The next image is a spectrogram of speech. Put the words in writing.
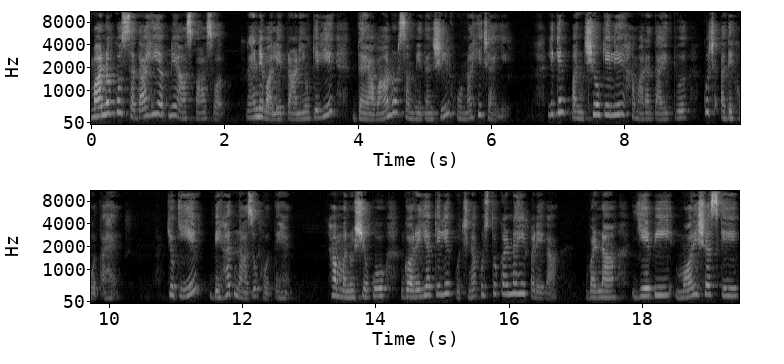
मानव को सदा ही अपने आसपास रहने वाले प्राणियों के लिए दयावान और संवेदनशील होना ही चाहिए। लेकिन पंछियों के लिए हमारा दायित्व कुछ अधिक होता है, क्योंकि ये बेहद नाजुक होते हैं। हम मनुष्यों को गौरैया के लिए कुछ ना कुछ तो करना ही पड़ेगा। वरना ये भी मॉरिशस के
